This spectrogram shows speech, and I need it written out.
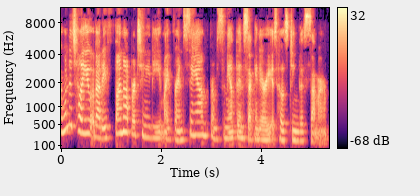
I want to tell you about a fun opportunity my friend Sam from Samantha in Secondary is hosting this summer.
